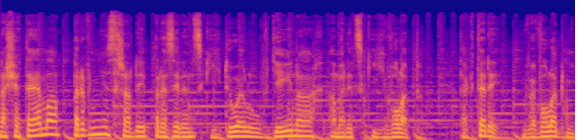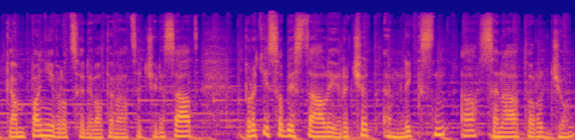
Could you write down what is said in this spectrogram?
Naše téma první z řady prezidentských duelů v dějinách amerických voleb – tak tedy ve volební kampani v roce 1960 proti sobě stáli Richard M. Nixon a senátor John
